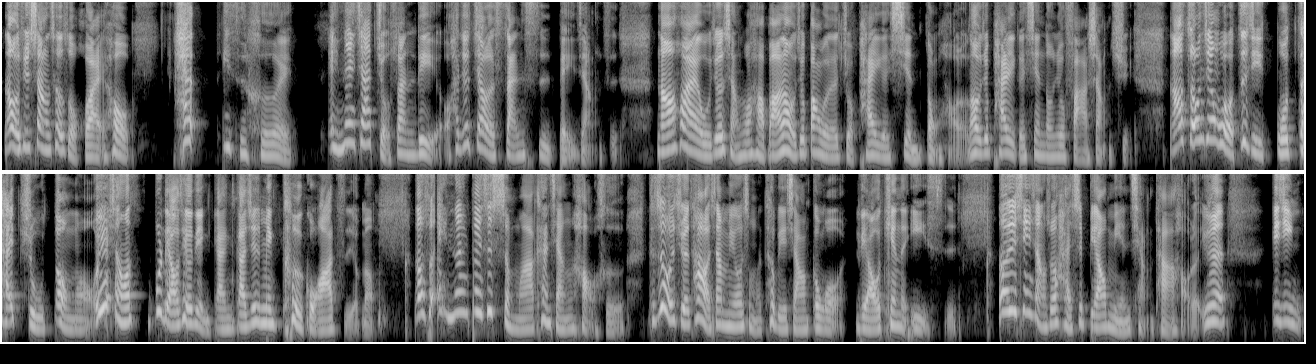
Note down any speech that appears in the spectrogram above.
然后我去上厕所回来以后，他一直喝、欸，哎。哎、欸，那家酒算烈哦，他就叫了三四杯这样子。然后后来我就想说，好吧，那我就帮我的酒拍一个限动好了。然后我就拍了一个限动就发上去。然后中间我有自己，我还主动哦，我就想说不聊天有点尴尬，就那边嗑瓜子有没有？然后说，哎、欸，那杯是什么啊？看起来很好喝。可是我觉得他好像没有什么特别想要跟我聊天的意思。那我就心想说，还是不要勉强他好了，因为毕竟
